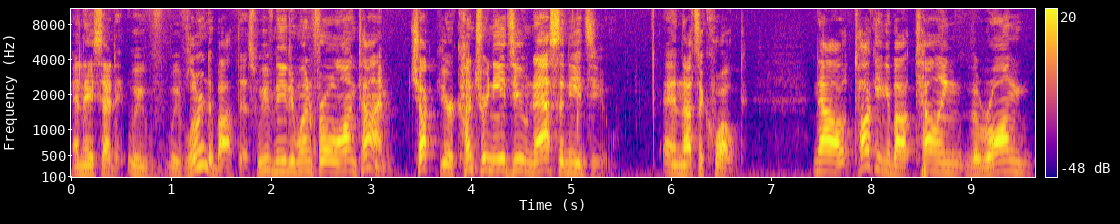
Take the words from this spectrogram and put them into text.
And they said, we've, we've learned about this. We've needed one for a long time. Chuck, your country needs you, NASA needs you. And that's a quote. Now, talking about telling the wrong,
